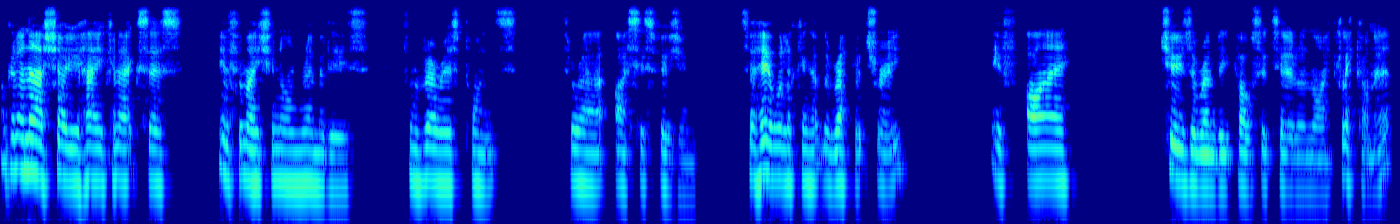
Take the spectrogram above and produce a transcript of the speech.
I'm going to now show you how you can access information on remedies from various points throughout ISIS Vision. So here we're looking at the repertory. If I choose a remedy pulsatilla and I click on it,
